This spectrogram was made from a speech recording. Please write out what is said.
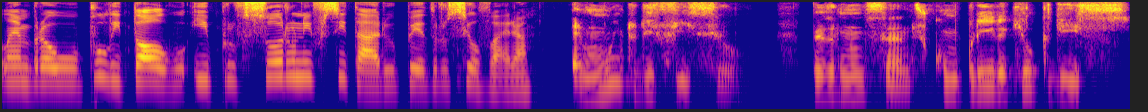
lembra o politólogo e professor universitário Pedro Silveira. É muito difícil Pedro Nuno Santos cumprir aquilo que disse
